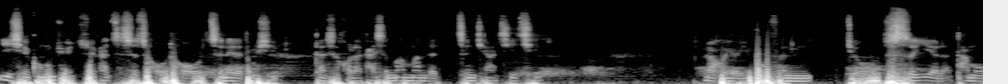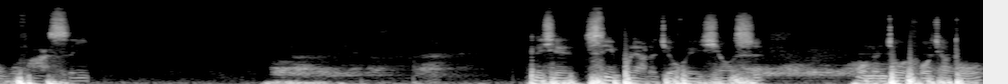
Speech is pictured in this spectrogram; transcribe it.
一些工具最开始是锄头之类的东西，但是后来开始慢慢的增加机器，然后有一部分就失业了，他们无法适应。那些适应不了的就会消失。我们作为佛教徒，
